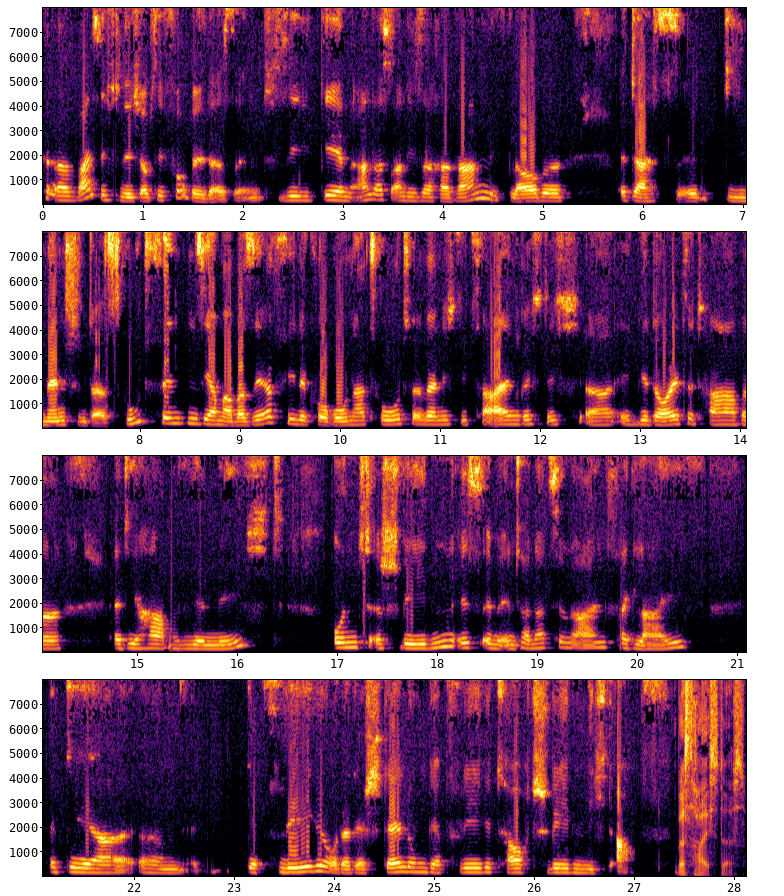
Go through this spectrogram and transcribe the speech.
äh, weiß ich nicht, ob sie Vorbilder sind. Sie gehen anders an die Sache ran. Ich glaube, dass äh, die Menschen das gut finden. Sie haben aber sehr viele Corona-Tote, wenn ich die Zahlen richtig äh, gedeutet habe. Äh, die haben wir nicht. Und äh, Schweden ist im internationalen Vergleich der, ähm, der Pflege oder der Stellung der Pflege taucht Schweden nicht auf. Was heißt das?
